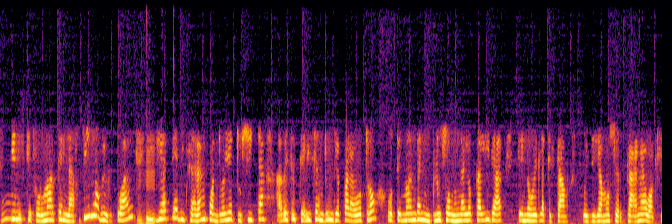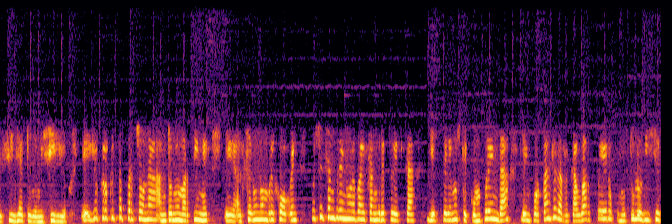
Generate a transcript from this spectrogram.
mm. tienes que formarte en la fila virtual y ya te avisarán cuando haya tu cita, a veces te avisan de un día para otro o te mandan incluso a una localidad que no es la que está pues digamos cercana o accesible a tu domicilio. Eh, yo creo que esta persona, Antonio Martínez, eh, al ser un hombre joven, pues es sangre nueva, es sangre fresca y esperemos que comprenda la importancia de recaudar, pero como tú lo dices,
